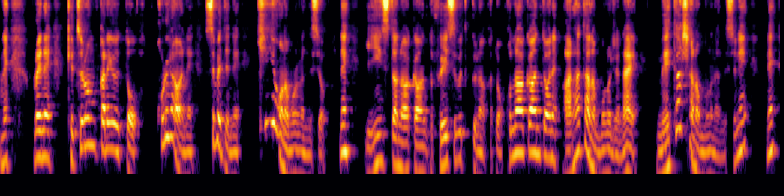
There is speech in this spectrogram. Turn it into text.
ね、これね、結論から言うと、これらはね、すべてね、企業のものなんですよ。ね、インスタのアカウント、Facebook のアカウント、このアカウントはね、あなたのものじゃない、メタ社のものなんですよね。ね、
